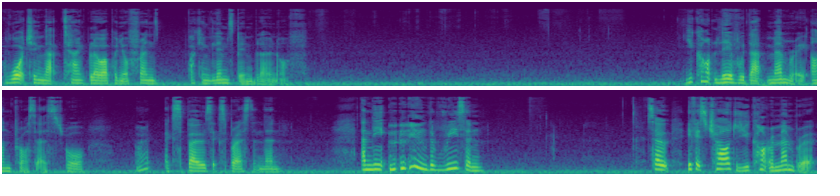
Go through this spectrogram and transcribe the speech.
watching that tank blow up and your friend's fucking limbs being blown off. you can't live with that memory unprocessed or right, exposed, expressed, and then. And the the reason. So if it's childhood, you can't remember it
